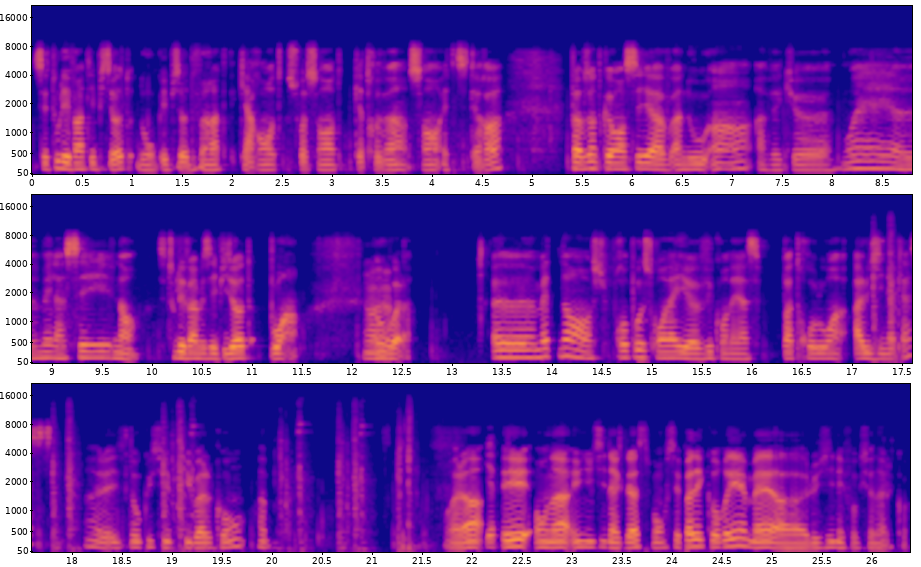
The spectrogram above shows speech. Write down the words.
C'est tous les 20 épisodes. Donc épisode 20, 40, 60, 80, 100, etc. Pas besoin de commencer à, à nous 1 avec euh, ouais, euh, mais la save. Non, c'est tous les 20 épisodes. Point. Donc voilà. Euh, maintenant, je propose qu'on aille, euh, vu qu'on est à- pas trop loin, à l'usine à classe. Allez, donc ici, petit balcon. Hop. Voilà. Yep. Et on a une usine à glace. Bon, c'est pas décoré, mais euh, l'usine est fonctionnelle, quoi.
